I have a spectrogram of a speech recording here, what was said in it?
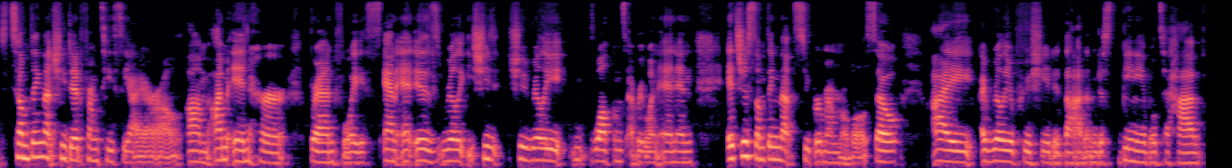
something that she did from TCIRL, um, I'm in her brand voice, and it is really she she really welcomes everyone in, and it's just something that's super memorable. So I I really appreciated that and just being able to have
